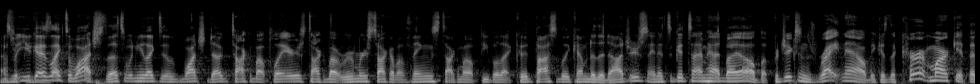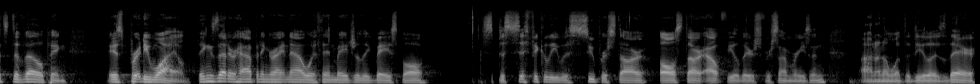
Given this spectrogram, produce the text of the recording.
that's what you guys like to watch. So that's when you like to watch doug talk about players talk about rumors talk about things talk about people that could possibly come to the dodgers and it's a good time had by all. But predictions right now because the current market that's developing is pretty wild. Things that are happening right now within major league baseball specifically with superstar all-star outfielders for some reason i don't know what the deal is there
